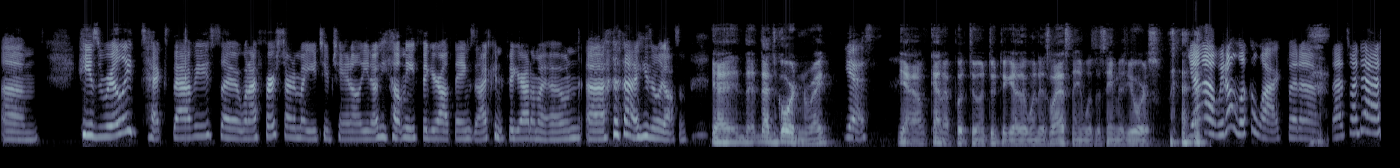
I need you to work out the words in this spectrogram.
Um, he's really tech savvy, so when I first started my YouTube channel, you know, he helped me figure out things that I couldn't figure out on my own. Uh, he's really awesome. Yeah, that's Gordon, right? Yes. Yeah, I kind of put two and two together when his last name was the same as yours. Yeah, we don't look alike, but uh, that's my dad.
